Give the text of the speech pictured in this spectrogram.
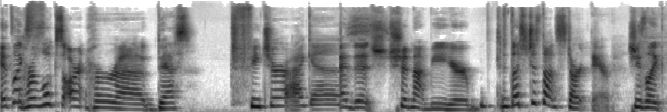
It's like her looks aren't her uh, best feature, I guess. and it should not be your. Let's just not start there. She's like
